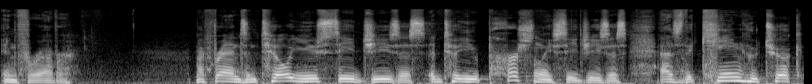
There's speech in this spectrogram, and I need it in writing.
and forever. My friends, until you see Jesus, until you personally see Jesus as the King who took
